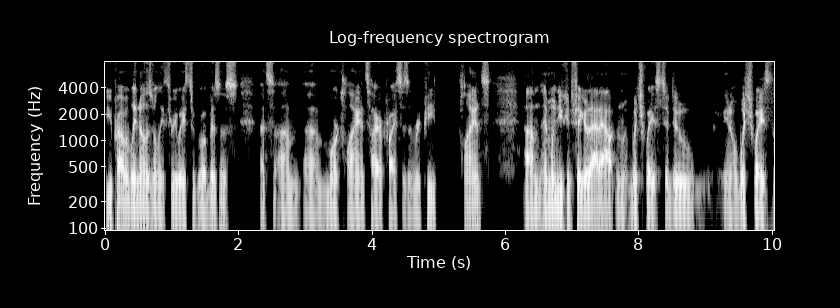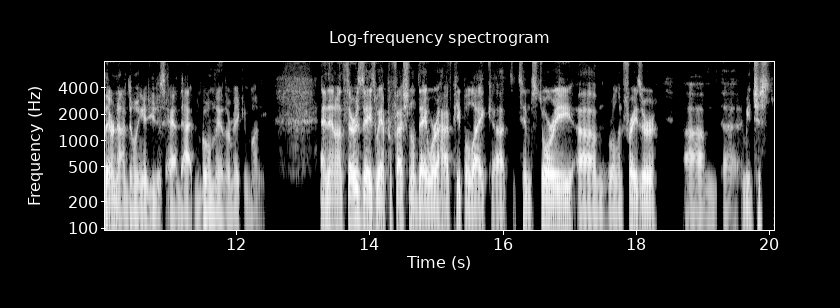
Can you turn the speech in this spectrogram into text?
You probably know there's only three ways to grow a business that's um, uh, more clients, higher prices, and repeat clients. Um, and when you can figure that out and which ways to do you know which ways they're not doing it you just add that and boom they're, they're making money and then on thursdays we have professional day where i have people like uh, tim storey um, roland frasier um, uh, I mean, just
